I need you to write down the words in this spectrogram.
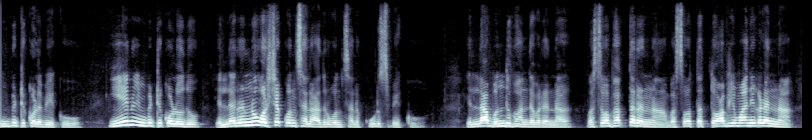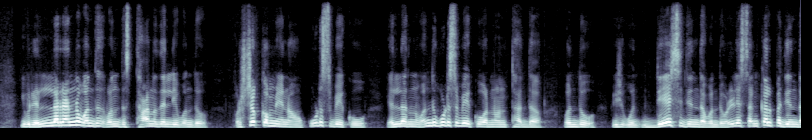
ಇಂಬಿಟ್ಟುಕೊಳ್ಬೇಕು ಏನು ಇಂಬಿಟ್ಟುಕೊಳ್ಳೋದು ಎಲ್ಲರನ್ನೂ ವರ್ಷಕ್ಕೊಂದು ಸಲ ಆದರೂ ಒಂದು ಸಲ ಕೂಡಿಸ್ಬೇಕು. ಎಲ್ಲ ಬಂಧು ಬಾಂಧವರನ್ನು ಬಸವ ಭಕ್ತರನ್ನು, ಬಸವ ತತ್ವಾಭಿಮಾನಿಗಳನ್ನು, ಇವರೆಲ್ಲರನ್ನು ಒಂದು ಒಂದು ಸ್ಥಾನದಲ್ಲಿ ಒಂದು ವರ್ಷಕ್ಕೊಮ್ಮೆ ನಾವು ಕೂಡಿಸ್ಬೇಕು. ಎಲ್ಲರನ್ನು ಒಂದುಗೂಡಿಸಬೇಕು ಅನ್ನುವಂಥದ್ದು ಒಂದು ಉದ್ದೇಶದಿಂದ, ಒಂದು ಒಳ್ಳೆಯ ಸಂಕಲ್ಪದಿಂದ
